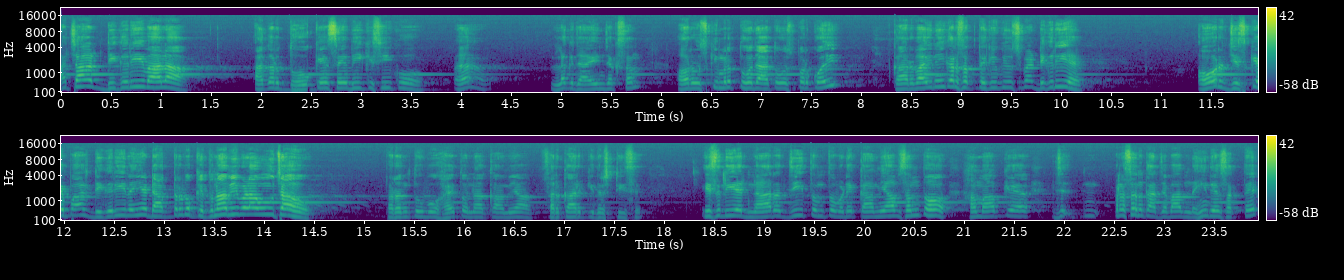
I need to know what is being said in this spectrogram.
अच्छा डिग्री वाला अगर धोखे से भी किसी को है, लग जाए इंजेक्शन और उसकी मृत्यु हो जाए तो उस पर कोई कार्रवाई नहीं कर सकते क्योंकि उसमें डिग्री है। और जिसके पास डिग्री नहीं है डॉक्टर वो कितना भी बड़ा ऊँचा हो परंतु वो है तो नाकामयाब सरकार की दृष्टि से। इसलिए, नारद जी, तुम तो बड़े कामयाब संत हो। हम आपके प्रश्न का जवाब नहीं दे सकते।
